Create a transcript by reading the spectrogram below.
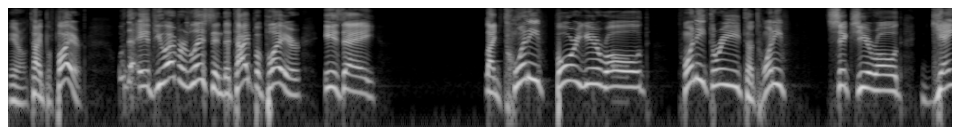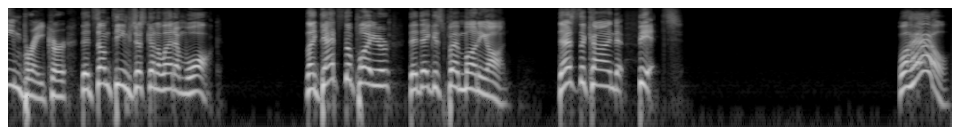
you know, type of player, if you ever listen, the type of player is a like 24-year-old, 23 to 26-year-old game breaker that some team's just going to let him walk. Like, that's the player that they can spend money on. That's the kind that fits. Well, hell.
